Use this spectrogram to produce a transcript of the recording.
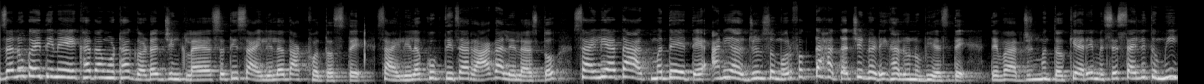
जणू काही तिने एखादा मोठा गडद जिंकलाय असं ती सायलीला दाखवत असते. सायलीला खूप तिचा राग आलेला असतो. सायली आता आतमध्ये येते आणि अर्जुन समोर फक्त हाताची घडी घालून उभी असते. तेव्हा अर्जुन म्हणतो की अरे मिसेस सायली तुम्ही?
